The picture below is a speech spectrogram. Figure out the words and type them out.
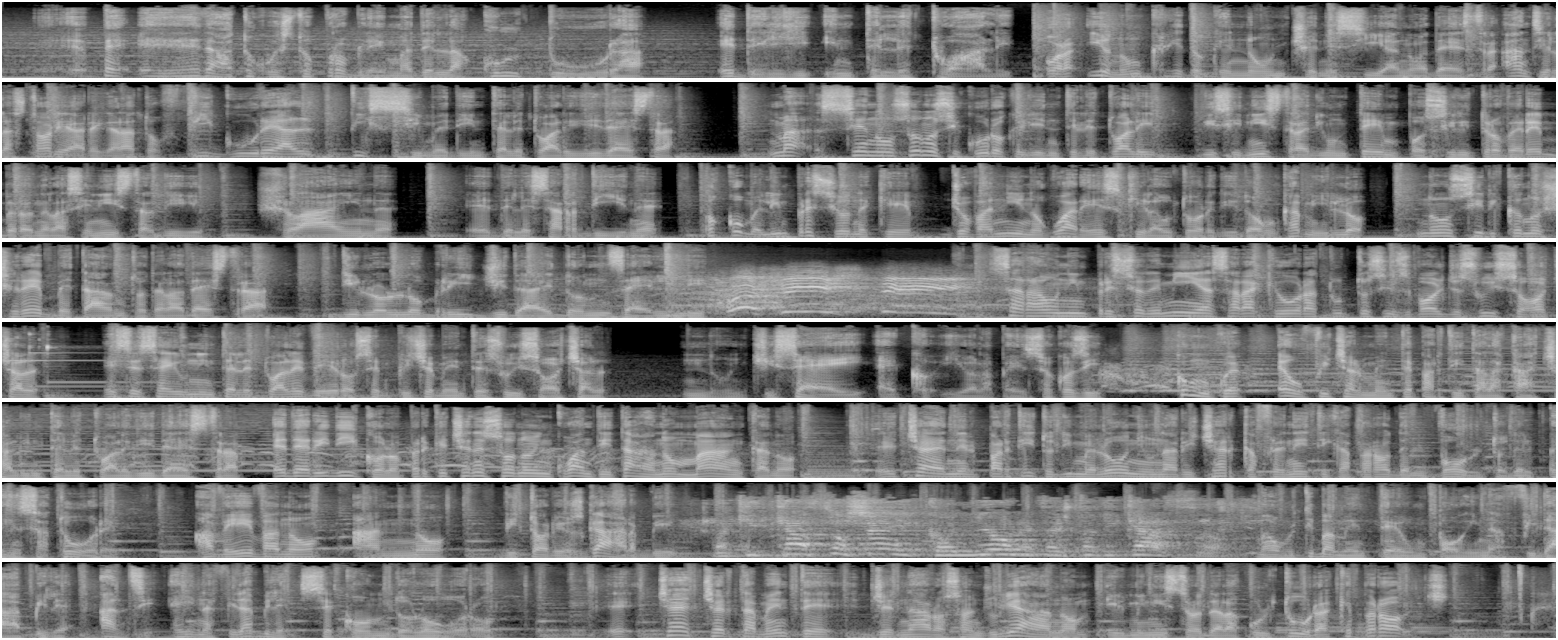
beh, è dato questo problema della cultura e degli intellettuali. Ora, io non credo che non ce ne siano a destra, anzi la storia ha regalato figure altissime di intellettuali di destra, ma se non sono sicuro che gli intellettuali di sinistra di un tempo si ritroverebbero nella sinistra di Schlein e delle sardine, ho come l'impressione che Giovannino Guareschi, l'autore di Don Camillo, non si riconoscerebbe tanto della destra di Lollobrigida e Donzelli. Sarà un'impressione mia, sarà che ora tutto si svolge sui social e se sei un intellettuale vero semplicemente sui social non ci sei, ecco, io la penso così. Comunque è ufficialmente partita la caccia all'intellettuale di destra ed è ridicolo perché ce ne sono in quantità, non mancano. E c'è nel partito di Meloni una ricerca frenetica però del volto, del pensatore. Avevano, hanno Vittorio Sgarbi. Ma chi cazzo sei, coglione, testa di cazzo? Ma ultimamente è un po' inaffidabile, anzi è inaffidabile secondo loro. C'è certamente Gennaro San Giuliano, il ministro della cultura, che però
